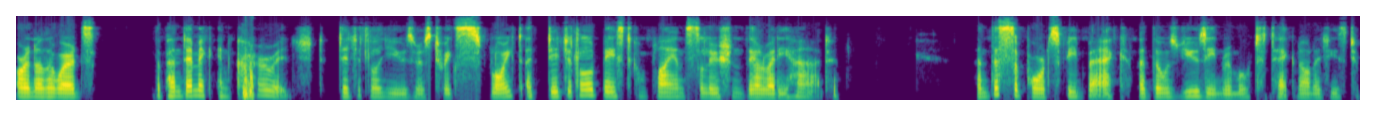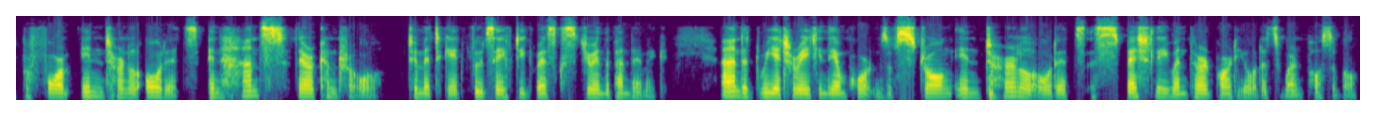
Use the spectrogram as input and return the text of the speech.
Or, in other words, the pandemic encouraged digital users to exploit a digital-based compliance solution they already had. And this supports feedback that those using remote technologies to perform internal audits enhanced their control to mitigate food safety risks during the pandemic, and at reiterating the importance of strong internal audits, especially when third party audits weren't possible.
